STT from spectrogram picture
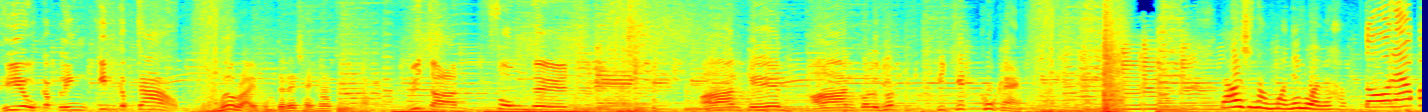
เที่ยวกับลิงกินกับเจ้า เมื่อไหร่ผมจะได้ใช้ 5G ครับ วิจารณ์ทรงเดชอ่านเกม อ่านกลยุทธ์พิชิตคู่แข่ง แล้วชินำมวยได้รวยไหมครับ โตแล้วไป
